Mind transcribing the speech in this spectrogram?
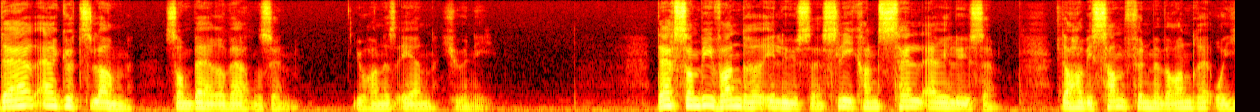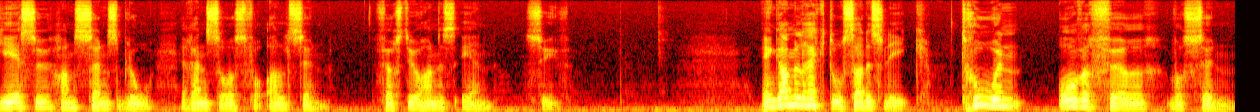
der er Guds lam som bærer verdens synd. Johannes 1, 29. Dersom vi vandrer i lyset slik Han selv er i lyset, da har vi samfunn med hverandre, og Jesu, Hans Sønns blod, renser oss for all synd. 1. Johannes 1, 7. En gammel rektor sa det slik, troen overfører vår synd.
